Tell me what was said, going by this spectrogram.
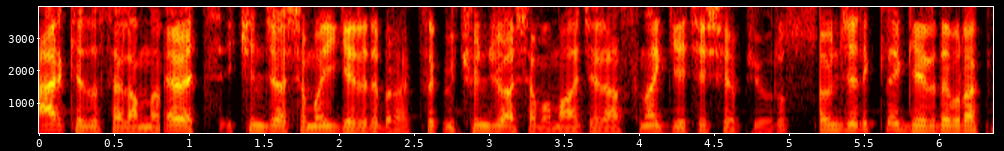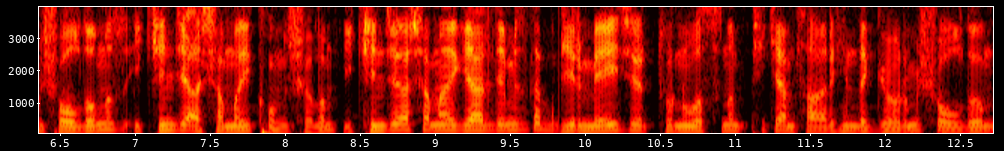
Herkese selamlar. Evet ikinci aşamayı geride bıraktık. Üçüncü aşama macerasına geçiş yapıyoruz. Öncelikle geride bırakmış olduğumuz ikinci aşamayı konuşalım. İkinci aşamaya geldiğimizde bir Major turnuvasının Pikem tarihinde görmüş olduğum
